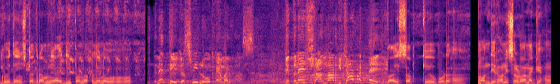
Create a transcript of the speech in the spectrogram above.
કોઈ તો ઇન્સ્ટાગ્રામની આઈડી પણ લખલે ને ઓહો कितने तेजस्वी लोग हैं हमारे पास कितने शानदार विचार रखते हैं जी ભાઈ સાહેબ કેવું પડે હા મંદિર હો નિસળવાના કે હું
